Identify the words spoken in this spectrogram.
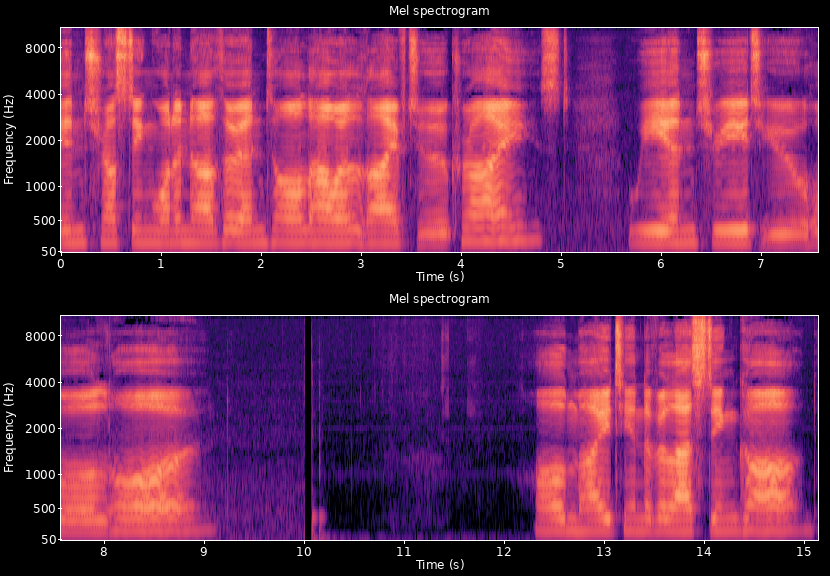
entrusting one another and all our life to Christ. We entreat you, O Lord. Almighty and everlasting God,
